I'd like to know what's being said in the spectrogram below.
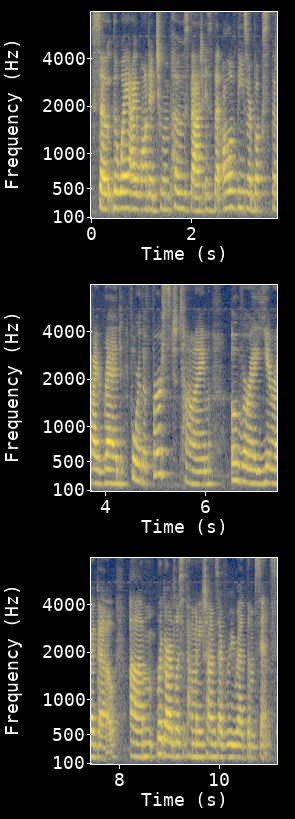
So the way I wanted to impose that is that all of these are books that I read for the first time over a year ago, um, regardless of how many times I've reread them since.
